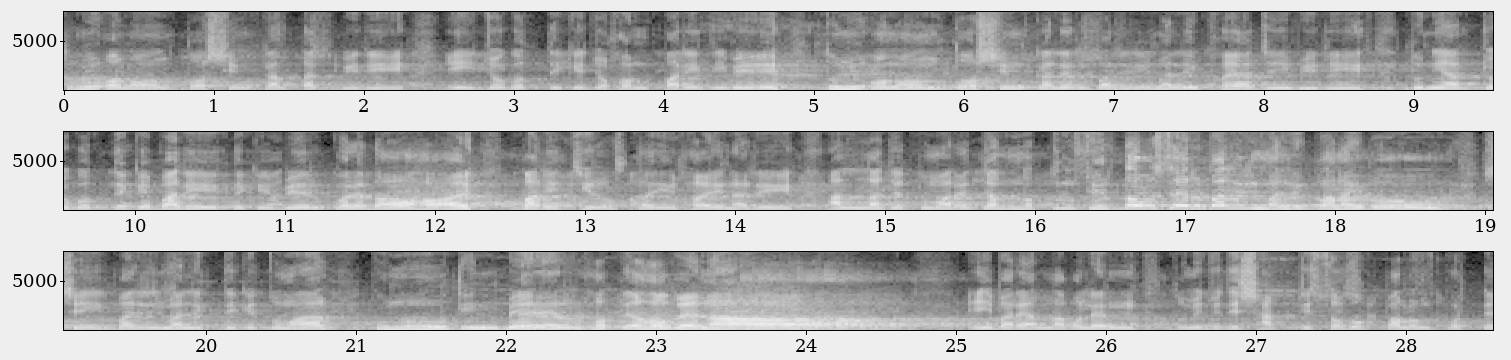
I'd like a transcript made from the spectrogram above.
তুমি অনন্ত সীমকাল থাকবি রে। এই জগৎ থেকে যখন পারি দিবে, তুমি অনন্ত সীমকালের বাড়ির মালিক হয়ে যাইবি রে। দুনিয়ার জগৎ থেকে, বাড়ি থেকে বের করে দেওয়া হয়। বাড়ি চিরস্থায়ী হয় না রে। আল্লাহ যে তোমার জান্নাতুল ফিরদাউসের বাড়ির মালিক বানাইবো, সেই বাড়ির মালিক থেকে তোমার কোনো দিন বের হতে হবে না। এইবারে আল্লাহ বলেন, তুমি যদি সাতটি সবক পালন করতে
